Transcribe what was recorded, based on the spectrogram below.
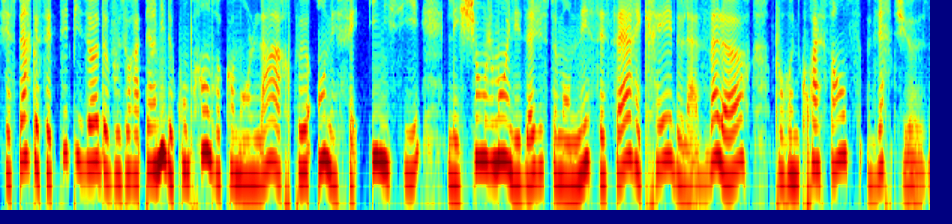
J'espère que cet épisode vous aura permis de comprendre comment l'art peut en effet initier les changements et les ajustements nécessaires et créer de la valeur pour une croissance vertueuse.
